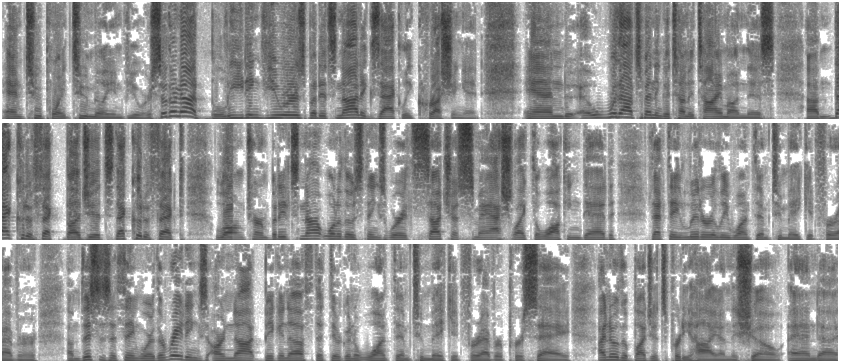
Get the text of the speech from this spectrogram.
and 2.2 million viewers. So they're not bleeding viewers, but it's not exactly crushing it. And uh, without spending a ton of time on this, um, that could affect budgets. That could affect long term, but it's not one of those things where it's such a smash like The Walking Dead that they literally want them to make it forever. Um, this is a thing where the ratings are not big enough that they're going to want them to make it forever per se. I know the budget's pretty high on the show, and uh,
